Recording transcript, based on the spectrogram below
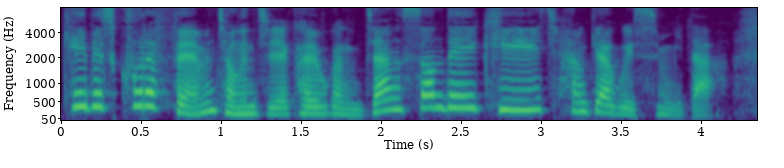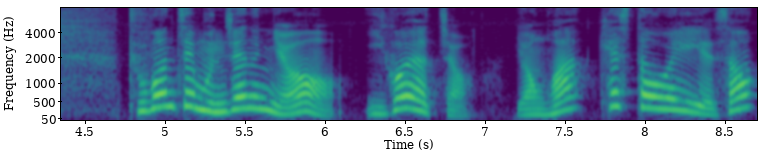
KBS Cool FM 정은지의 가요광장 Sunday 퀴즈 함께하고 있습니다. 두 번째 문제는요, 이거였죠. 영화 Cast Away에서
